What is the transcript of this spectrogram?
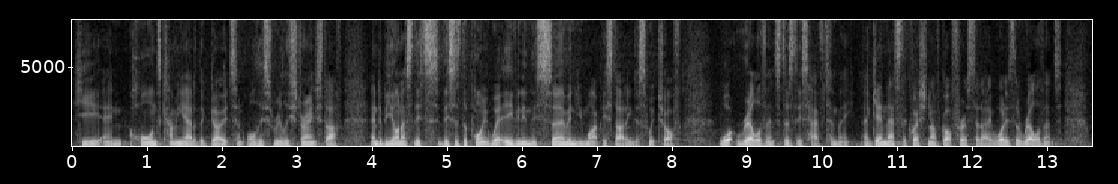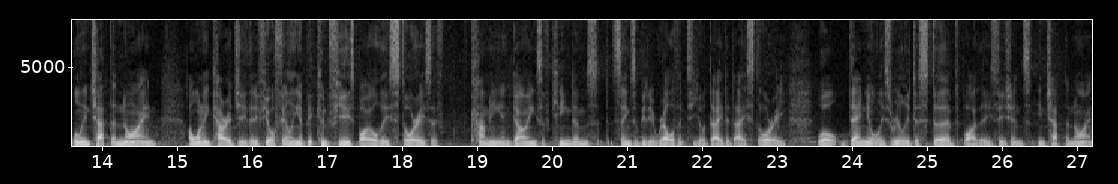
here and horns coming out of the goats and all this really strange stuff. And to be honest, this, this is the point where even in this sermon you might be starting to switch off. What relevance does this have to me? Again, that's the question I've got for us today. What is the relevance? Well, in chapter 9, I want to encourage you that if you're feeling a bit confused by all these stories of coming and goings of kingdoms, it seems a bit irrelevant to your day to day story. Well, Daniel is really disturbed by these visions in chapter 9.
